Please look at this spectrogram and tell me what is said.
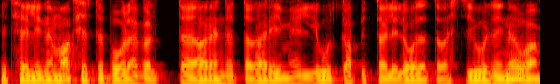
Et selline maksete poole pealt arendatav äri meil uut kapitali loodetavasti juurde ei nõua.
